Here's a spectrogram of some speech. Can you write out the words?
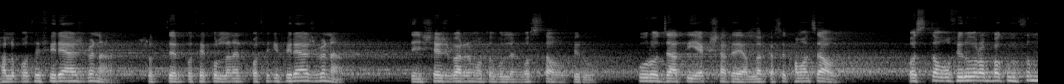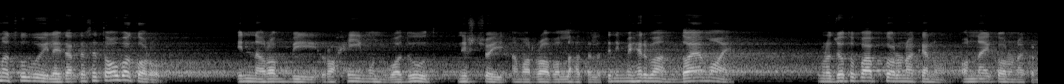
ভালো পথে ফিরে আসবে না? সত্যের পথে, কল্যাণের পথে কি ফিরে আসবে না? তিনি শেষবারের মতো বললেন ওস্তাও ফিরু পুরো জাতি একসাথে আল্লাহর কাছে ক্ষমা চাও। ওস্তাও ফিরু রব্বাকুম সুম্মা থুবু ইলাই তার কাছে তওবা করো। ইন্না রব্বি রহিমুন ওয়াদুদ। নিশ্চয়ই আমার রব আল্লাহ তাআলা তিনি মেহেরবান, দয়াময়। তোমরা যত পাপ করো না কেন, অন্যায় করো না কেন,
